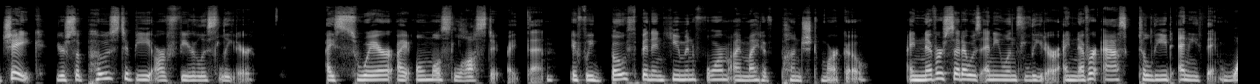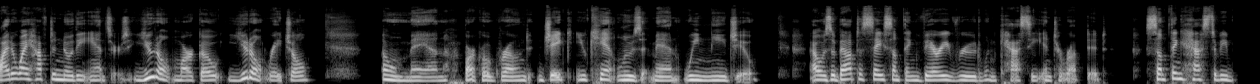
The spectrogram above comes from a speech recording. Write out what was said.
Jake, you're supposed to be our fearless leader. I swear I almost lost it right then. If we'd both been in human form, I might have punched Marco. I never said I was anyone's leader. I never asked to lead anything. Why do I have to know the answers? You don't, Marco. You don't, Rachel. Oh man, Marco groaned. Jake, you can't lose it, man. We need you. I was about to say something very rude when Cassie interrupted. Something has to be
